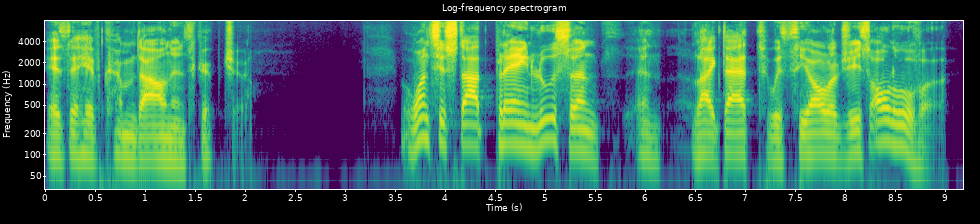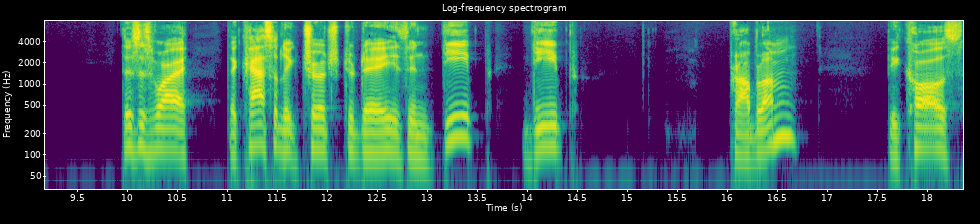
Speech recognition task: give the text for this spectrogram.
as they have come down in Scripture. Once you start playing loose and, and like that with theology, it's all over. This is why the Catholic Church today is in deep, deep problem because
